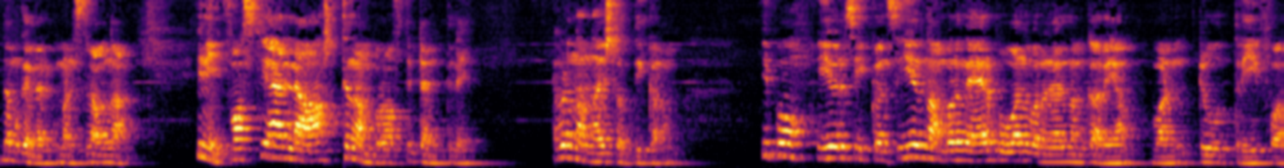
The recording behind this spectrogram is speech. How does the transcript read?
ഇത് നമുക്ക് എല്ലാവർക്കും മനസ്സിലാവുന്നതാണ്. ഇനി first and last number of the ടെൻത്തിലെ ഇവിടെ നന്നായി ശ്രദ്ധിക്കണം. ഇപ്പോൾ ഈ ഒരു സീക്വൻസ് ഈ ഒരു നമ്പർ നേരെ പോവാന്ന് പറഞ്ഞാൽ നമുക്കറിയാം. One two three four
